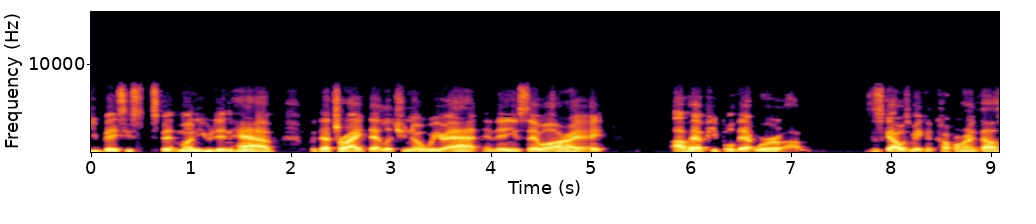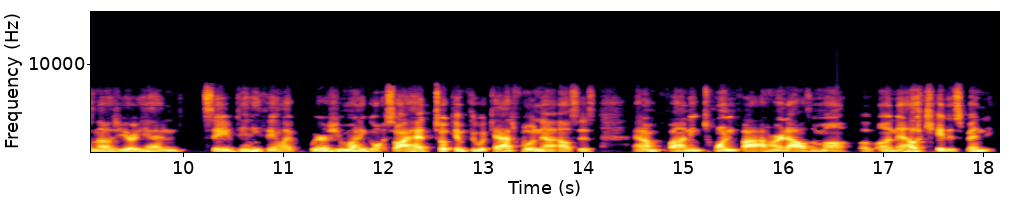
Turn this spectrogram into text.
you basically spent money you didn't have, but that's right. That lets you know where you're at, and then you say, well, all right. I've had people that were. Uh, this guy was making a couple hundred thousand dollars a year. He hadn't saved anything. Like, where's your money going? So I had took him through a cash flow analysis, and I'm finding twenty five hundred dollars a month of unallocated spending.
